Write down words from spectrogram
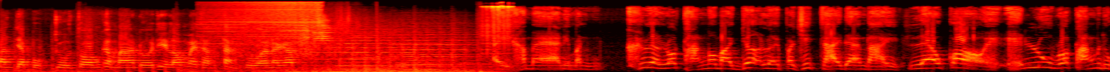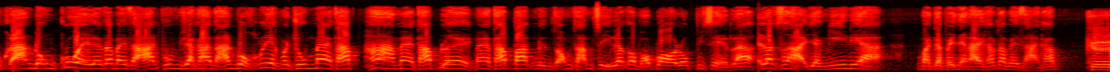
มันจะบุกจู่โจมเข้ามาโดยที่เราไม่ทันตั้งตัวนะครับ ไอ้ขแมนี่มัน เคลื่อนรถถังเข้ามาเยอะเลยประชิดชายแดนไทย แล้วก็เห็นรูปรถถังมันอยู่กลางดงกล้วยเลยท่านไปสารผู้บัญชาการฐานบกเรียกประชุมแม่ทัพห้าแม่ทัพเลยแม่ทัพภาคหนึ่งสองสามสี่แล้วก็ผบรบพิเศษแล้ว ลักษณะอย่างนี้เนี่ยมันจะเป็นยังไงครับท่านไปสารครับ คือ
